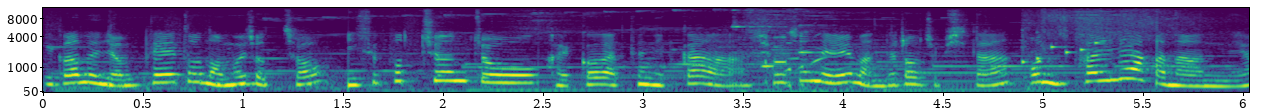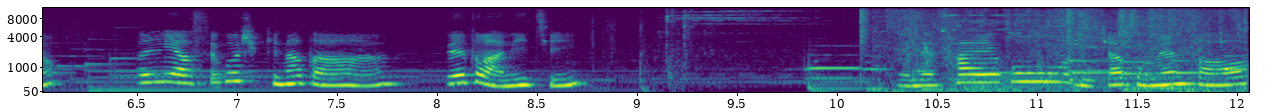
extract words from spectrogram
이거는 연패해도 너무 좋죠? 이스포춘 쪽갈 것 같으니까 쇼진을 만들어 줍시다. 어, 탈리아가 나왔네요. 탈리아 쓰고 싶긴 하다. 그래도 아니지. 얘네 팔고 이자 보면서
